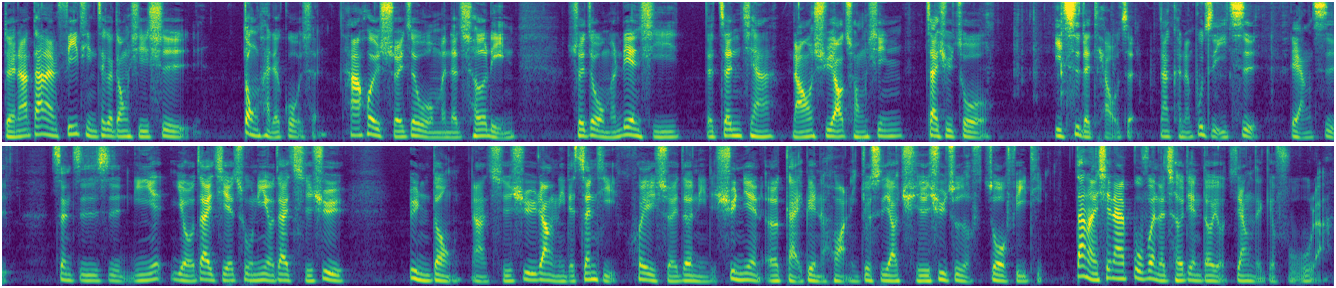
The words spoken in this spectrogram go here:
对，那当然 fitting 这个东西是。动态的过程，它会随着我们的车龄，随着我们练习的增加，然后需要重新再去做一次的调整。那可能不止一次、两次，甚至是你有在接触，你有在持续运动，那持续让你的身体会随着你的训练而改变的话，你就是要持续做做 fitting。当然，现在部分的车店都有这样的一个服务啦。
